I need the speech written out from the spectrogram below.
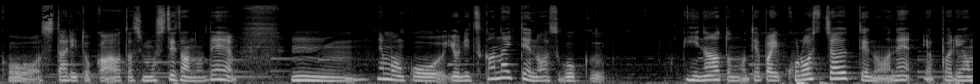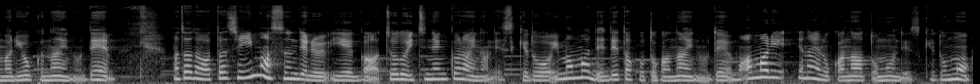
こうしたりとか私もしてたのでうん。でもこう寄りつかないっていうのはすごくいいなと思ってやっぱり殺しちゃうっていうのはねやっぱりあんまり良くないので、まあ、ただ私今住んでる家がちょうど1年くらいなんですけど今まで出たことがないので、まあ、あんまり出ないのかなと思うんですけども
